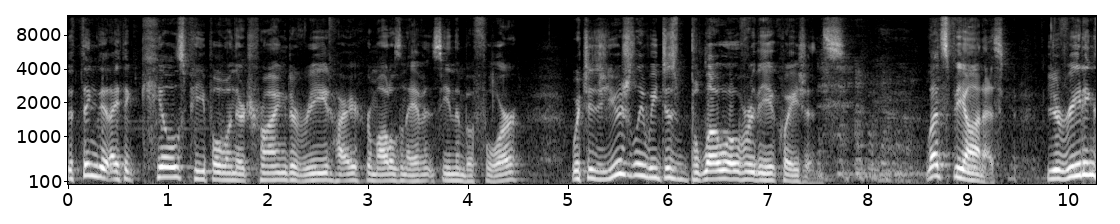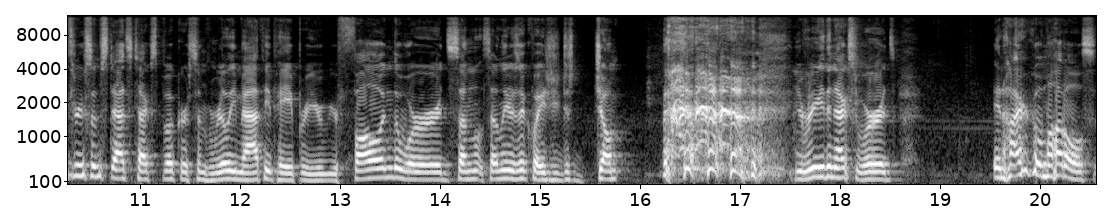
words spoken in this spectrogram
the thing that I think kills people when they're trying to read hierarchical models and they haven't seen them before, which is usually we just blow over the equations. Let's be honest. You're reading through some stats textbook or some really mathy paper, you're, you're following the words, some, suddenly there's an equation, you just jump. you read the next words. In hierarchical models,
